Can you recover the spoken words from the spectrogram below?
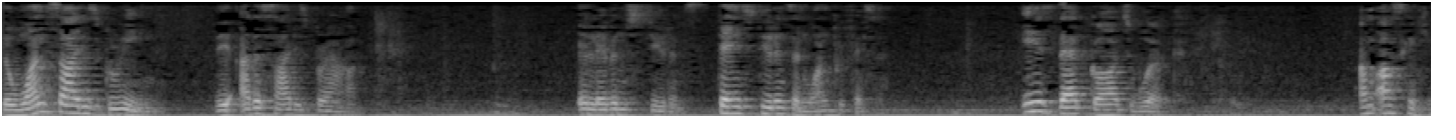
The one side is green, the other side is brown. 11 students, 10 students, and one professor. Is that God's work? I'm asking you.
